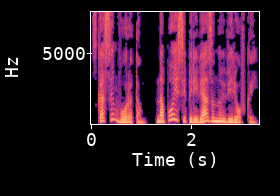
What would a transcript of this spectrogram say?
с косым воротом, на поясе перевязанную веревкой.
